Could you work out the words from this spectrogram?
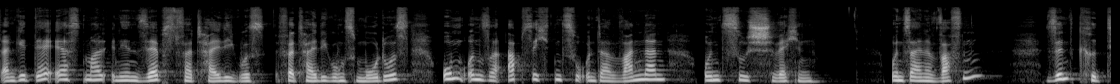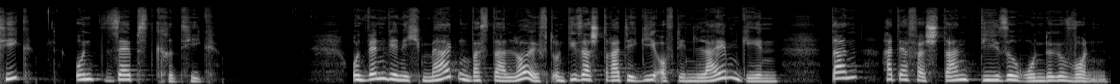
dann geht der erstmal in den Selbstverteidigungsmodus, um unsere Absichten zu unterwandern und zu schwächen. Und seine Waffen sind Kritik und Selbstkritik. Und wenn wir nicht merken, was da läuft und dieser Strategie auf den Leim gehen, dann hat der Verstand diese Runde gewonnen.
